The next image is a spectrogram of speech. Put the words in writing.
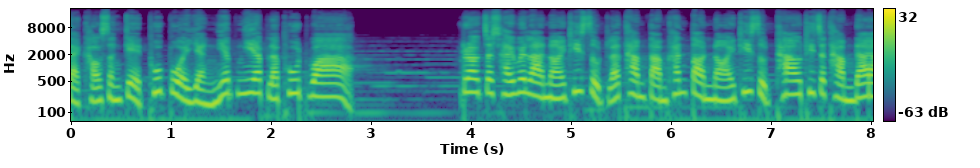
แต่เขาสังเกตผู้ป่วยอย่างเงียบ ๆ และพูดว่า เราจะใช้เวลาน้อยที่สุดและทำตามขั้นตอนน้อยที่สุดเท่าที่จะทำได้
